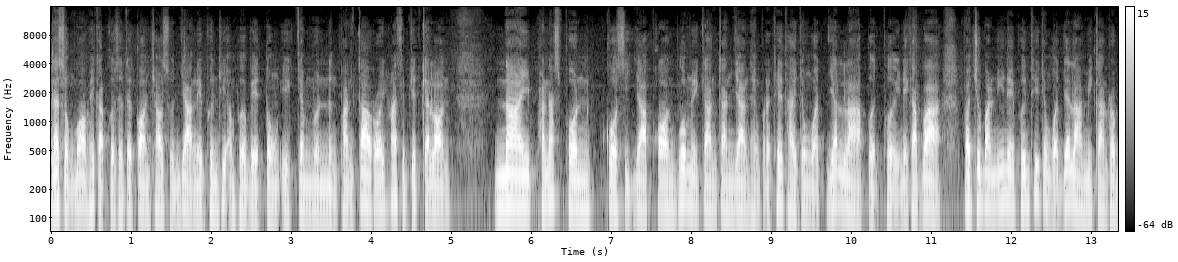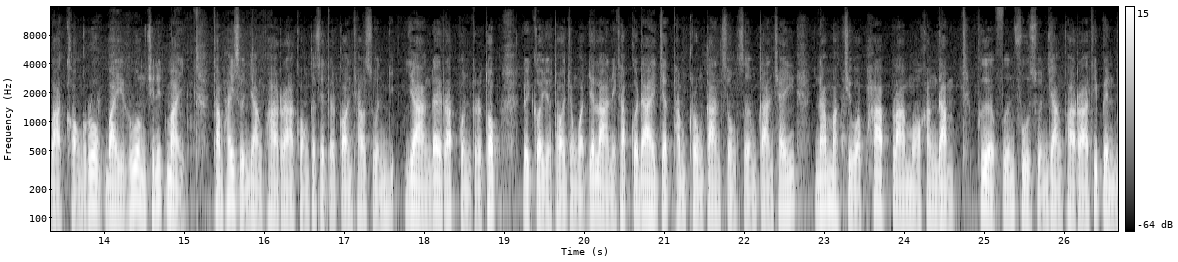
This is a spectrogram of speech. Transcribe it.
และส่งมอบให้กับเกษตรกรชาวสวนยางในพื้นที่อำเภอเบตงอีกจำนวน 1,957 แกลลอน นายพนัสพลโกศิยาพรผู้อำนวยการการยางแห่งประเทศไทยจังหวัดยะลาเปิดเผยนะครับว่า ปัจจุบันนี้ในพื้นที่จังหวัดยะลามีการระบาดของโรคใบร่วงชนิดใหม่ทำให้สวนยางพาราของเกษตรกรชาวสวนยางได้รับผลกระทบ โดยกยทจังหวัดยะลานะครับก็ได้จัดทำโครงการส่งเสริมการใช้น้ำหมักชีวภาพปลาหมอคังดำเพื่อฟื้นฟูสวนยางพาราที่เป็นใบ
